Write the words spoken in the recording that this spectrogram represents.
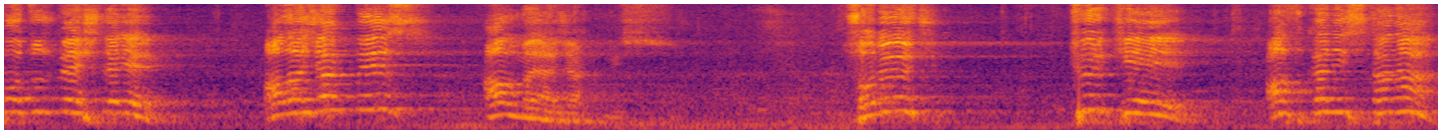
F-35'leri alacak mıyız, almayacak mıyız? Soru üç, Türkiye'yi Afganistan'a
